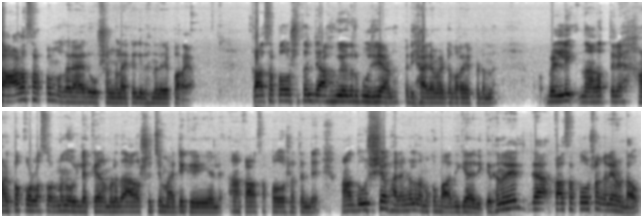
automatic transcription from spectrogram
കാളസർപ്പം മുതലായ ദോഷങ്ങളെയൊക്കെ ഗ്രഹനിലയിൽ പറയാം. കാളസർപ്പദോഷത്തിന് രാഹു കേതുർ പൂജയാണ് പരിഹാരമായിട്ട് പറയപ്പെടുന്നത്. വെള്ളി നാഗത്തിലെ ആൾപ്പൊക്കമുള്ള സ്വർണ നൂലിലൊക്കെ നമ്മളിത് ആകർഷിച്ച് മാറ്റി കഴിഞ്ഞാൽ ആ കാളസർപ്പദോഷത്തിന്റെ ആ ദൂഷ്യഫലങ്ങൾ നമുക്ക് ബാധിക്കാതിരിക്കും. ഗ്രഹനിലയിൽ കാളസർപ്പദോഷം അങ്ങനെ ഉണ്ടാവും.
